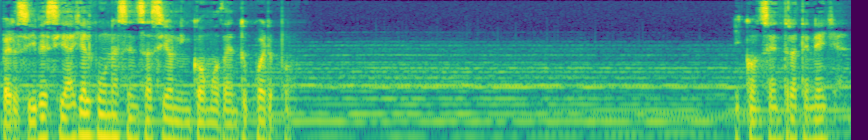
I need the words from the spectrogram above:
Percibe si hay alguna sensación incómoda en tu cuerpo. Y concéntrate en ella.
